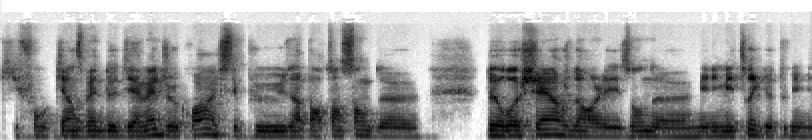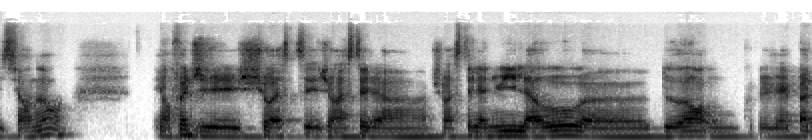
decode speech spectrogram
qui font 15 mètres de diamètre, je crois. Et c'est plus important centre de, de recherche dans les ondes millimétriques de tout l'hémisphère nord. Et en fait, je suis resté, j'ai resté la, je suis resté la nuit là-haut, euh, dehors. Donc, j'avais pas,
